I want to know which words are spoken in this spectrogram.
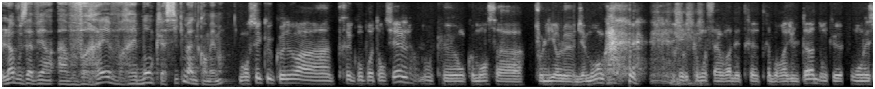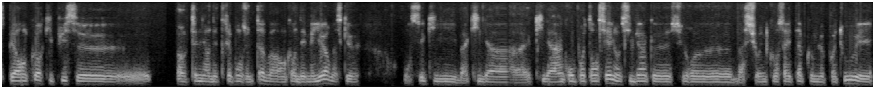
là, vous avez un, un vrai, vrai bon classic man quand même. hein. On sait que Connor a un très gros potentiel, donc euh, on commence à faut lire le diamant et il commence à avoir des très très bons résultats. Donc euh, on espère encore qu'il puisse euh, obtenir des très bons résultats, voire encore des meilleurs, parce que on sait qu'il bah, a qu'il a un gros potentiel, aussi bien que sur euh, bah, sur une course à étapes comme le Poitou et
